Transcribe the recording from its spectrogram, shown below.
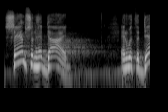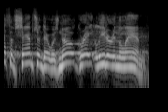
Samson had died. And with the death of Samson, there was no great leader in the land.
